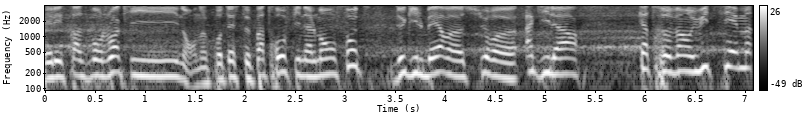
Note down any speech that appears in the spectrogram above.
et les Strasbourgeois qui non ne protestent pas trop finalement faute de Gilbert sur Aguilar. 88e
